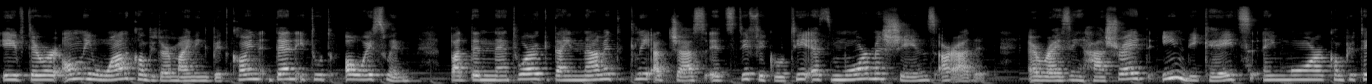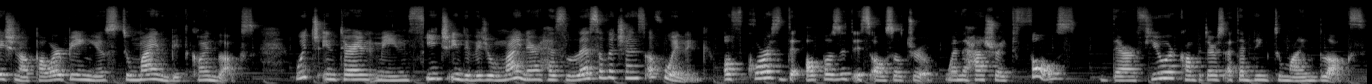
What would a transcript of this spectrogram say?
If there were only one computer mining Bitcoin, then it would always win. But the network dynamically adjusts its difficulty as more machines are added. A rising hash rate indicates a more computational power being used to mine Bitcoin blocks, which in turn means each individual miner has less of a chance of winning. Of course, the opposite is also true. When the hash rate falls, there are fewer computers attempting to mine blocks,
